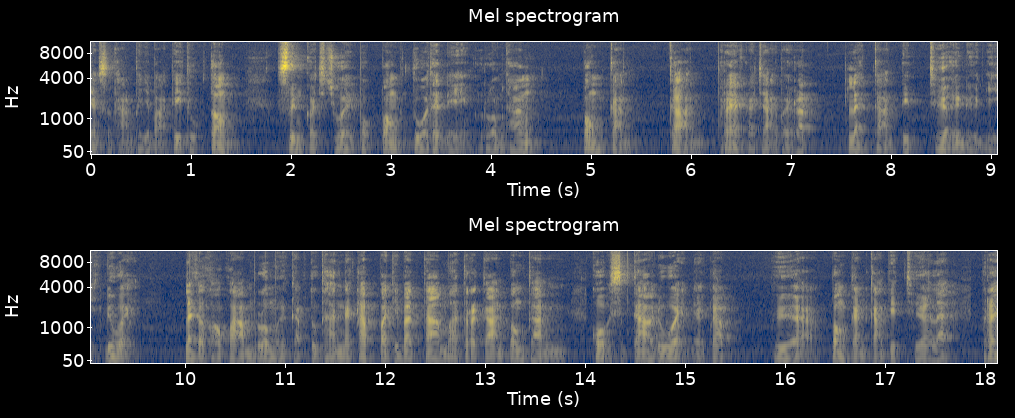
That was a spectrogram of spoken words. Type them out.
ยังสถานพยาบาลที่ถูกต้อง ซึ่งก็จะช่วยปกป้องตัวท่านเองรวมทั้ง ป้องกันการแพร่กระจายไวรัส และการติดเชื้ออื่นๆ อีกด้วย และก็ขอความร่วมมือกับทุกท่านนะครับ ปฏิบัติตามมาตรการป้องกันโควิด -19 ด้วยนะครับ เพื่อป้องกันการติดเชื้อและแพร่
